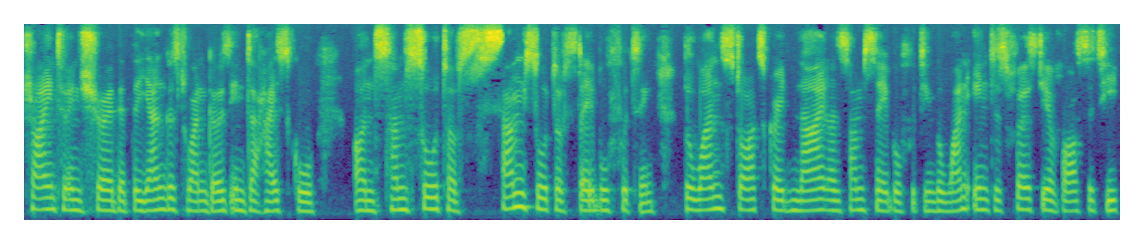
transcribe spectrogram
trying to ensure that the youngest one goes into high school on some sort of some sort of stable footing. The one starts grade nine on some stable footing. The one enters first year varsity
